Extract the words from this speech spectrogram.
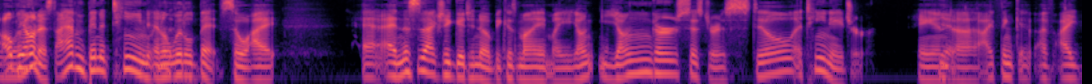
I'll be honest, I haven't been a teen in a little bit, so I and this is actually good to know because my my young younger sister is still a teenager, and Yeah. uh, I think I've, I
